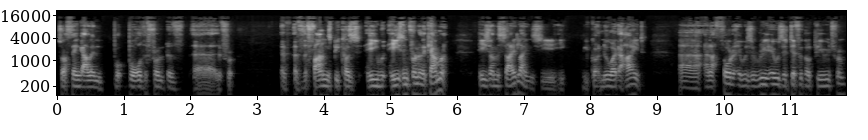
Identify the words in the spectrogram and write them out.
So I think Alan bore the front of uh, the front of, of, the fans because he he's in front of the camera. He's on the sidelines. You, you, have got nowhere to hide. Uh, and I thought it was a re- it was a difficult period for him,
